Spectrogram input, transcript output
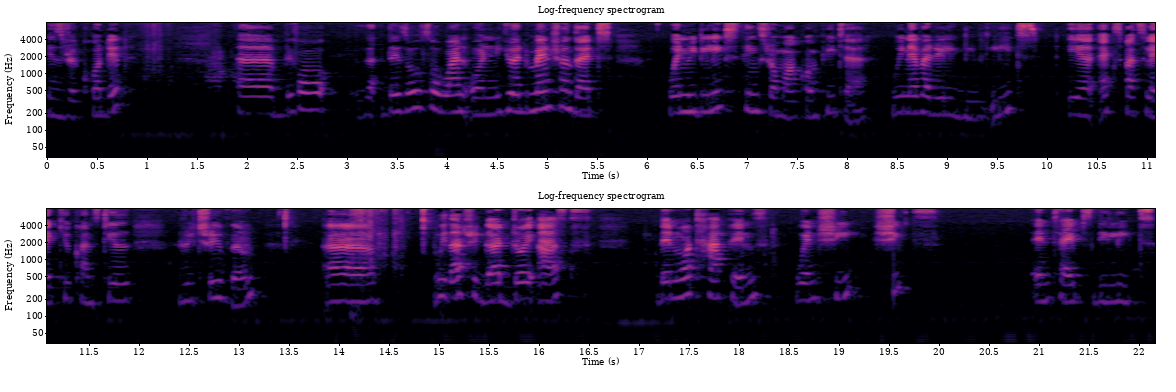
is recorded? Uh, before th there's also one on you had mentioned that when we delete things from our computer we never really delete yeah, experts like you can still retrieve them. Uh, with that regard joy asks then what happens when she shifts and types delete?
